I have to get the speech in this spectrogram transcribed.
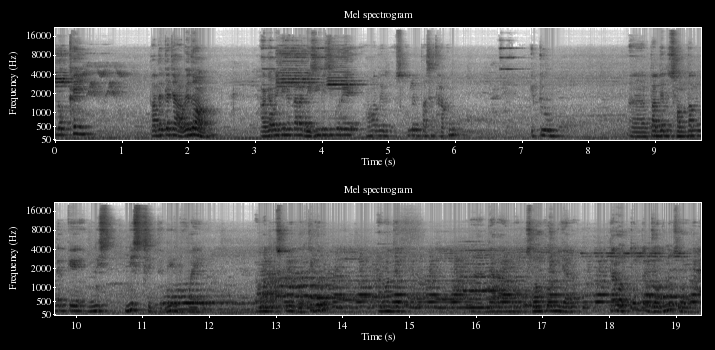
লক্ষ্যেই তাদের কাছে আবেদন। আগামী দিনে তারা বেশি বেশি করে আমাদের স্কুলের পাশে থাকুন। একটু তাদের সন্তানদেরকে নিশ- নিশ্চিত নির্ভয়ে আমাদের স্কুলে ভর্তি করুন। আমাদের যারা সহকর্মী যারা, তারা অত্যন্ত যত্ন সহকারে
